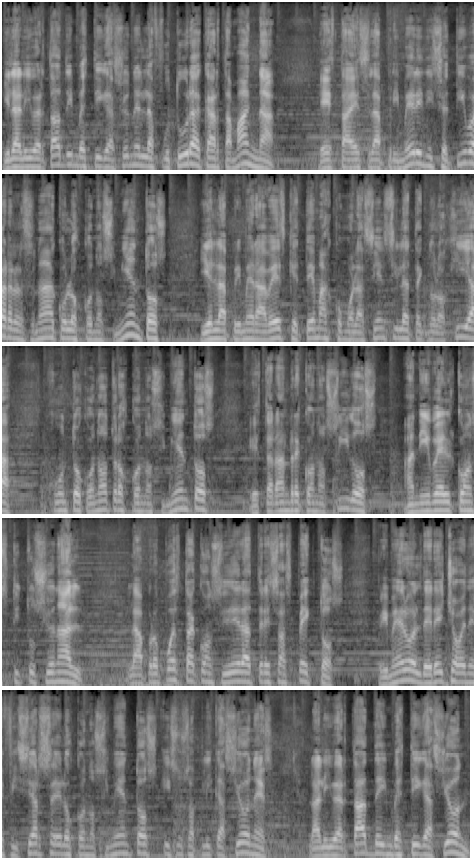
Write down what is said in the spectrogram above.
y la libertad de investigación en la futura Carta Magna. Esta es la primera iniciativa relacionada con los conocimientos y es la primera vez que temas como la ciencia y la tecnología, junto con otros conocimientos, estarán reconocidos a nivel constitucional. La propuesta considera tres aspectos. Primero, el derecho a beneficiarse de los conocimientos y sus aplicaciones. La libertad de investigación,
